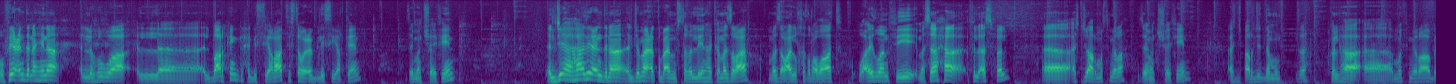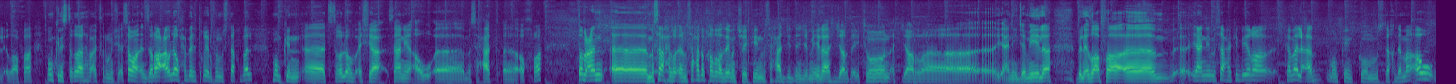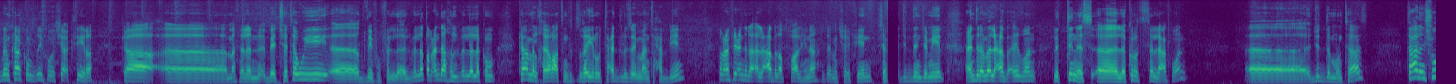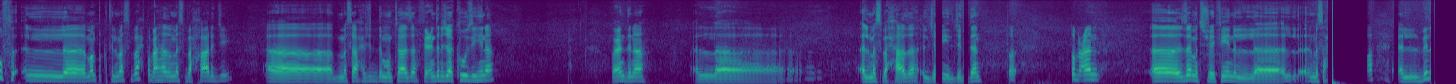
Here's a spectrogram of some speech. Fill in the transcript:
وفي عندنا هنا اللي هو ال- الباركينج حق السيارات يستوعب لي سيارتين زي ما أنتم شايفين. الجهة هذه عندنا الجماعة طبعا مستغلينها كمزرعة مزرعة للخضروات. وأيضا في مساحة في الأسفل آه، أشجار مثمرة زي ما أنتم شايفين. أشجار جدا ممتازة. كلها آه، مثمرة بالإضافة. ممكن استغلالها في أكثر من شيء سواء زراعة أو لو حبيتوا تغيروا في المستقبل ممكن آه، تستغلوها بأشياء ثانية أو آه، مساحات أخرى. طبعا مساحة المساحات الخضراء زي ما أنتم شايفين مساحات جدا جميلة أشجار زيتون أشجار آه، يعني جميلة. بالإضافة آه، يعني مساحة كبيرة كملعب ممكن تكون مستخدمة أو بإمكانكم تضيفوا أشياء كثيرة. ك آه، بيت شتوي آه، تضيفوا في الفيلا. طبعا داخل الفيلا لكم كامل الخيارات إنكم تغيروا وتعدلوا زي ما أنتم حابين. طبعا في عندنا ألعاب الأطفال هنا زي ما أنتم شايفين شكل جدا جميل. عندنا ملعب أيضا للتنس آه، لكرة السلة عفوا. جدا ممتاز. تعال نشوف منطقة المسبح. طبعا هذا المسبح خارجي بمساحة جدا ممتازة. في عندنا جاكوزي هنا. وعندنا المسبح هذا الجميل جدا. طبعا آه، زي ما أنتم شايفين ال- ال- المساحة الفيلا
